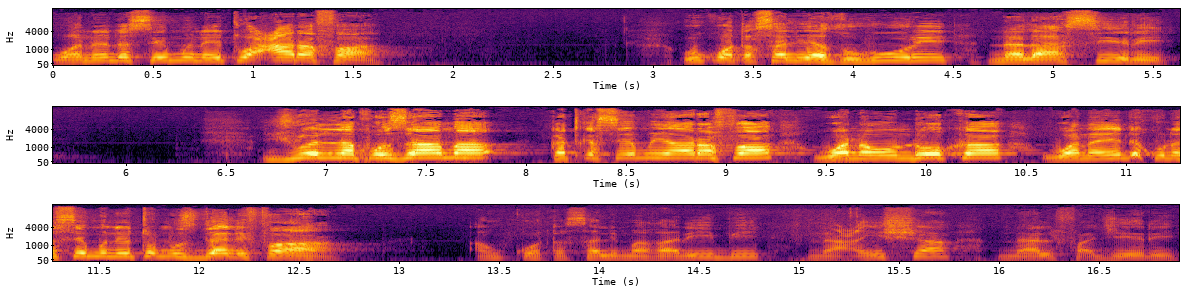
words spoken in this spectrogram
wanaenda sehemu inaitwa arafa. Huku watasali ya dhuhuri na laasiri jua linapozama katika sehemu ya arafa wanaondoka wanaenda kuna sehemu inaitwa muzdalifa. Huku watasali magharibi na isha na alfajiri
